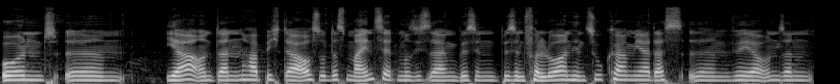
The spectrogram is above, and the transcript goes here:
Und ähm, ja, und dann habe ich da auch so das Mindset, muss ich sagen, ein bisschen, bisschen verloren. Hinzu kam ja, dass ähm, wir ja unseren,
